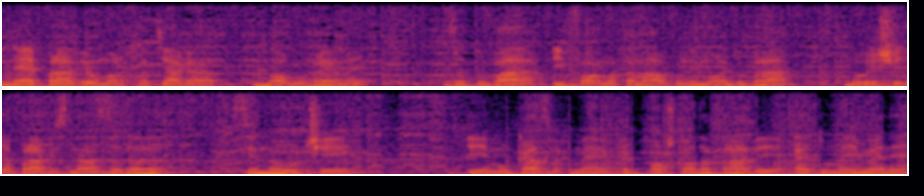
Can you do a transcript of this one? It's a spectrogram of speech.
не е правил мъртва тяга много време, затова и формата малко не му е добра, но реши да прави с нас, за да се научи и му казвахме какво що да прави. Ето ме и мене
